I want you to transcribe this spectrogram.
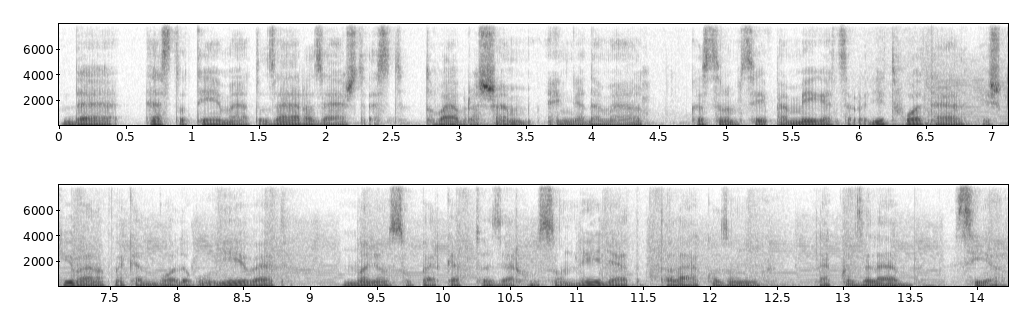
de ezt a témát, az árazást, ezt továbbra sem engedem el. Köszönöm szépen még egyszer, hogy itt voltál, és kívánok neked boldog új évet, nagyon szuper 2024-et, találkozunk legközelebb, szia!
